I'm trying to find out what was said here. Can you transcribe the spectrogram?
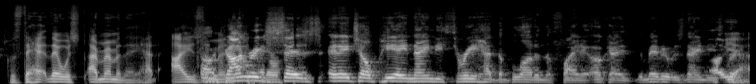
Because they had there was I remember they had Uh, Yzerman. John Riggs says NHLPA 93 had the blood in the fighting. Okay, maybe it was 93. Oh yeah.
